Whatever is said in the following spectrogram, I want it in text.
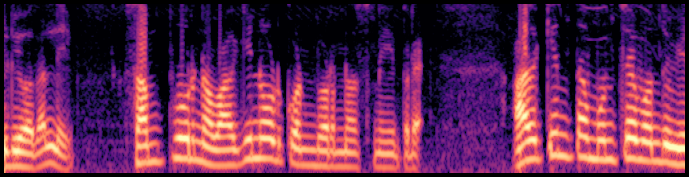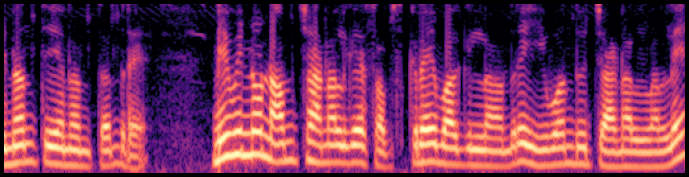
ವಿಡಿಯೋದಲ್ಲಿ ಸಂಪೂರ್ಣವಾಗಿ ನೋಡ್ಕೊಂಡು ಬರೋಣ ಸ್ನೇಹಿತರೆ. ಅದಕ್ಕಿಂತ ಮುಂಚೆ ಒಂದು ವಿನಂತಿ ಏನಂತಂದರೆ, ನೀವಿನ್ನೂ ನಮ್ಮ ಚಾನಲ್ಗೆ ಸಬ್ಸ್ಕ್ರೈಬ್ ಆಗಿಲ್ಲ ಅಂದರೆ ಈ ಒಂದು ಚಾನಲ್ನಲ್ಲಿ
